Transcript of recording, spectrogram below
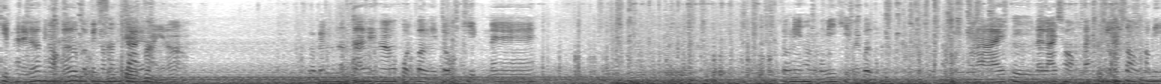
คลิปให้ในอยเด้อพี่น้องเด้อเพื่อเป็นกำลังใจให้เนาะ เพื่อเป็นกำลังใจให้เฮากดเบิ่งให้จบคลิปแน่ตรงนี้เฮาก็บ่มีคลิปให้เบิ่งคือหลายคือหลายๆช่องนะหลายช่องเขามี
